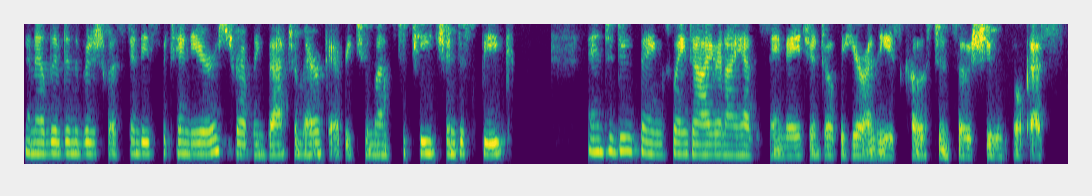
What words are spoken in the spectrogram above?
And I lived in the British West Indies for 10 years, traveling back to America every two months to teach and to speak and to do things. Wayne Dyer and I had the same agent over here on the East Coast. And so she would book us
